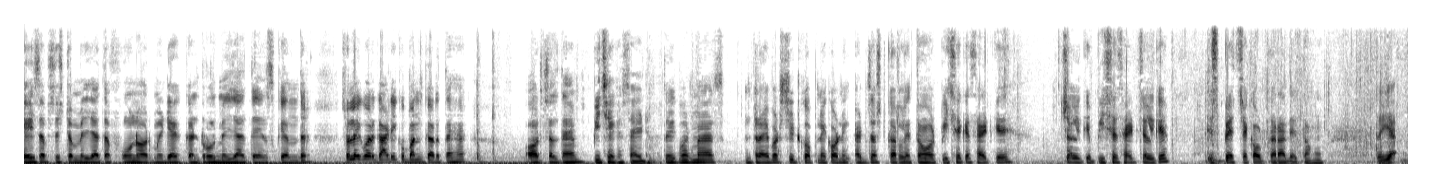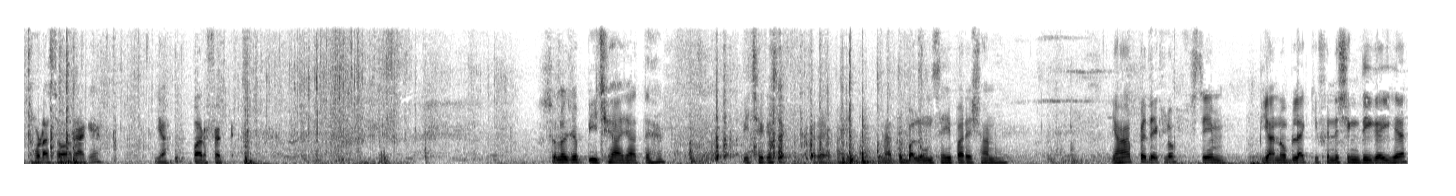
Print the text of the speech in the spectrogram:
यही सब सिस्टम मिल जाता है। फ़ोन और मीडिया कंट्रोल मिल जाते हैं इसके अंदर। चलो एक बार गाड़ी को बंद करते हैं। और चलते हैं पीछे के साइड तो एक बार मैं ड्राइवर सीट को अपने अकॉर्डिंग एडजस्ट कर लेता हूँ और पीछे के साइड के चल के, पीछे साइड चल के स्पेस चेकआउट करा देता हूँ। तो या, थोड़ा सा और आगे। या परफेक्ट चलो, जब पीछे आ जाते हैं, पीछे के साइड अरे भाई, मैं तो बलून से ही परेशान हूँ। यहाँ पे देख लो सेम पियानो ब्लैक की फिनिशिंग दी गई है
